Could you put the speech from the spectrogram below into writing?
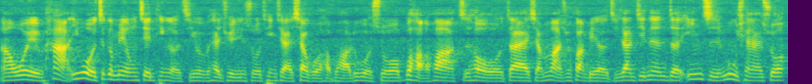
然后我也怕，因为我这个没有用监听耳机，我不太确定说听起来效果好不好。如果说不好的话，之后我再想办法去换别的耳机。但今天的音质目前来说，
